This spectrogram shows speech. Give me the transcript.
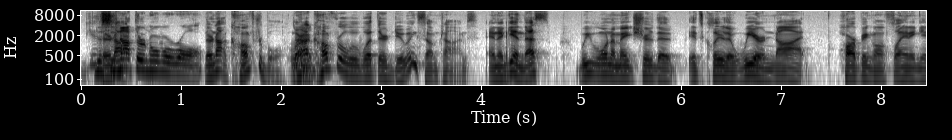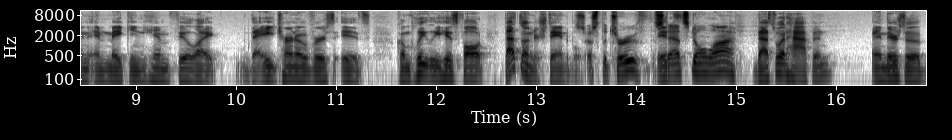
this is not, not- their normal role. They're not comfortable. They're Right. not comfortable with what they're doing sometimes. And again, that's we want to make sure that it's clear that we are not harping on Flanagan and making him feel like the eight turnovers is completely his fault. That's understandable. It's just the truth. The It's- stats don't lie. That's what happened, and there's a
